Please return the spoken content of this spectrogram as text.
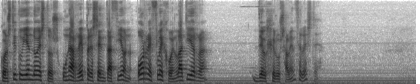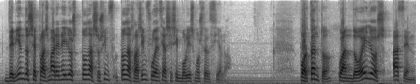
constituyendo estos una representación o reflejo en la tierra del Jerusalén celeste debiéndose plasmar en ellos todas, las influencias y simbolismos del cielo. Por tanto, cuando ellos hacen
